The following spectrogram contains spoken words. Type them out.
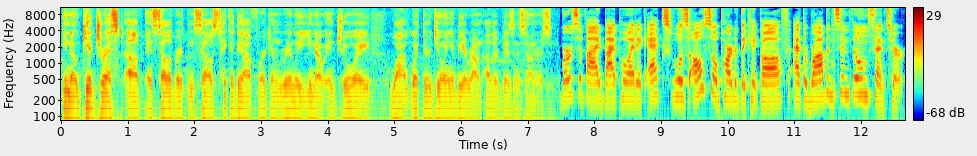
you know, get dressed up and celebrate themselves, take a day off work and really, you know, enjoy what they're doing and be around other business owners. Versified by Poetic X was also part of the kickoff at the Robinson Film Center.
